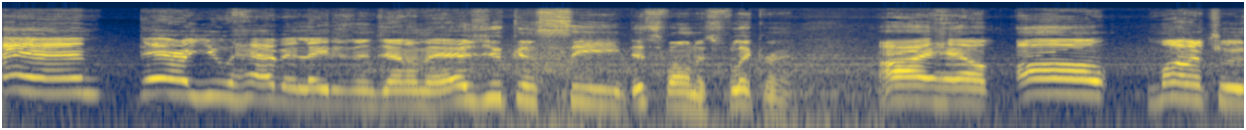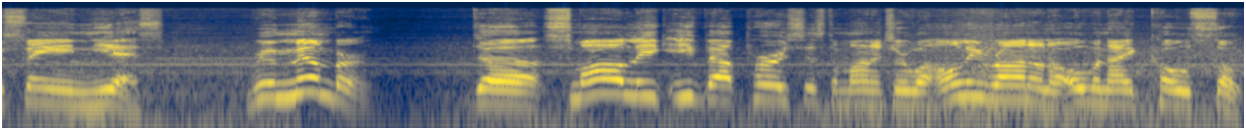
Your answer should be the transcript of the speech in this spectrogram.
And there you have it, ladies and gentlemen. As you can see, this phone is flickering. I have all monitors saying yes. Remember, the small leak evap purge system monitor will only run on an overnight cold soak.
